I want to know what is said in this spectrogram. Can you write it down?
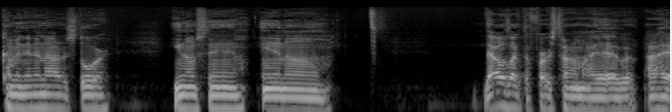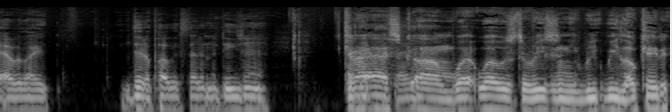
coming in and out of the store, you know what I'm saying? And um that was like the first time I ever I had ever like did a public set in the DJing. Can I Okay, ask um, what what was the reason you re- relocated?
